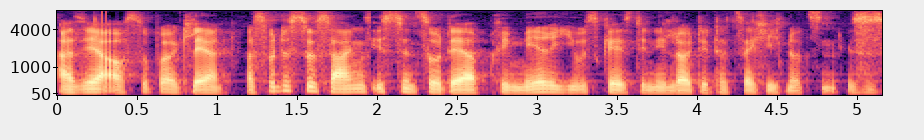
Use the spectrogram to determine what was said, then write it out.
Also ja, auch super erklärt. Was würdest du sagen, ist denn so der primäre Use Case, den die Leute tatsächlich nutzen? Ist es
